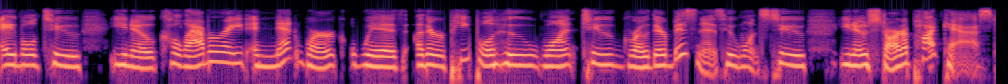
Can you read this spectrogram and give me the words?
able to, you know, collaborate and network with other people who want to grow their business, who wants to, you know, start a podcast.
